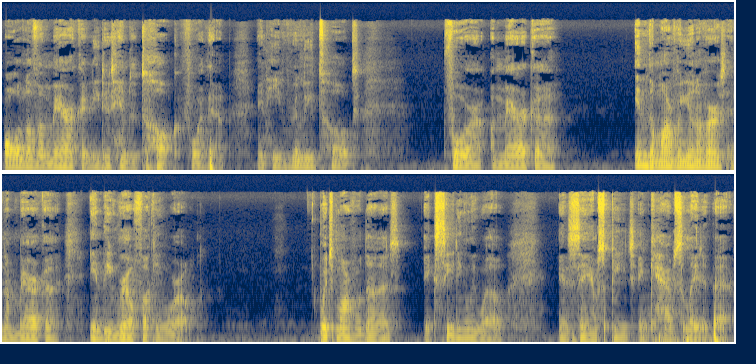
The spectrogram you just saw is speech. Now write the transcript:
all of America needed him to talk for them. And he really talked for America in the Marvel Universe and America in the real fucking world, which Marvel does exceedingly well. And Sam's speech encapsulated that.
